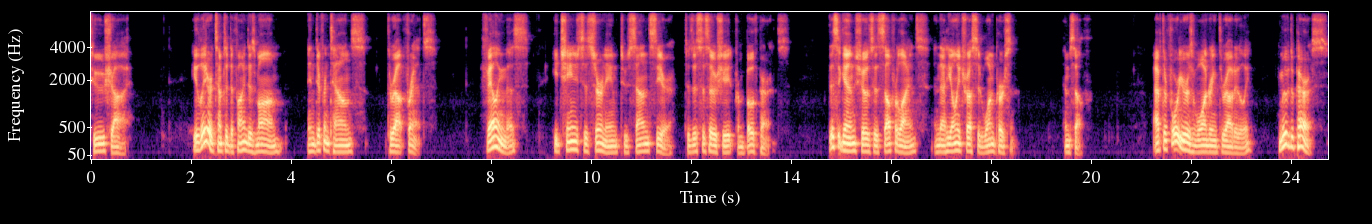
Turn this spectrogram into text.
too shy. He later attempted to find his mom in different towns throughout France. Failing this, he changed his surname to Saint Cyr to disassociate from both parents. This again shows his self reliance and that he only trusted one person himself. After four years of wandering throughout Italy, he moved to Paris.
